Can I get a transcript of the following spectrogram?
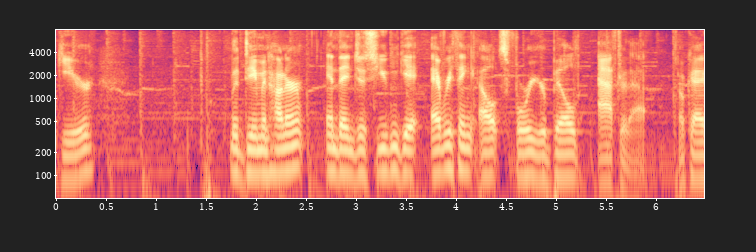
gear the Demon Hunter. And then just you can get everything else for your build after that. Okay.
